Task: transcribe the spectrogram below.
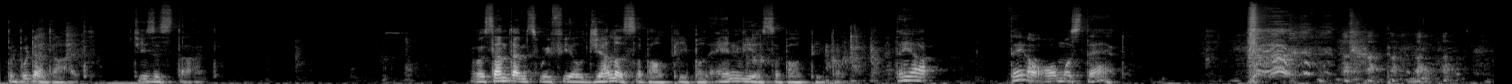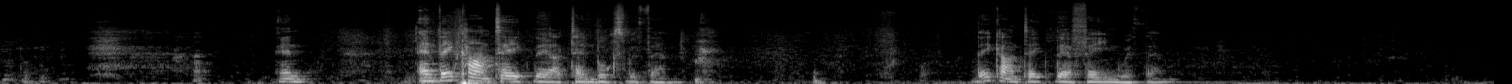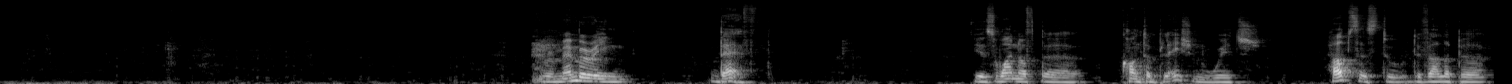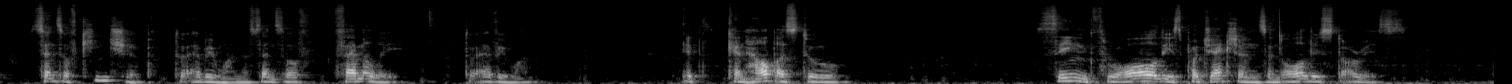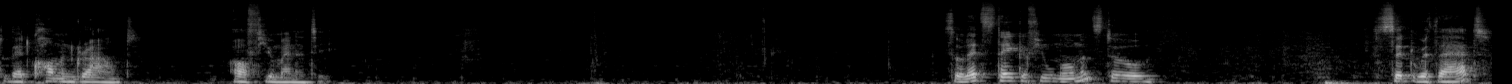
The Buddha died. Jesus died. Or sometimes we feel jealous about people, envious about people. They are, they are almost dead. and and they can't take their 10 books with them. They can't take their fame with them. remembering death is one of the contemplation which helps us to develop a sense of kinship to everyone, a sense of family to everyone. It can help us to sing through all these projections and all these stories to that common ground of humanity. So let's take a few moments to sit with that.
